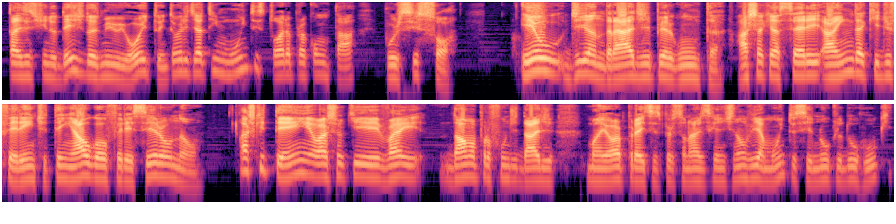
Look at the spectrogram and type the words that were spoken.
está existindo desde 2008, então ele já tem muita história para contar por si só. Eu de Andrade pergunta: acha que a série, ainda que diferente, tem algo a oferecer ou não? Acho que tem, eu acho que vai dar uma profundidade maior para esses personagens que a gente não via muito, esse núcleo do Hulk.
